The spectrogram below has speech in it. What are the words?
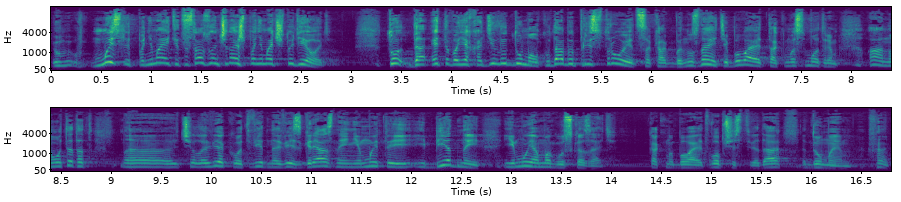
мысли, понимаете, ты сразу начинаешь понимать, что делать. То, до этого я ходил и думал, куда бы пристроиться, как бы. Ну, знаете, бывает так, мы смотрим, а, ну вот этот э, человек, вот видно, весь грязный, немытый и бедный, ему я могу сказать как мы бывает в обществе, да, думаем,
